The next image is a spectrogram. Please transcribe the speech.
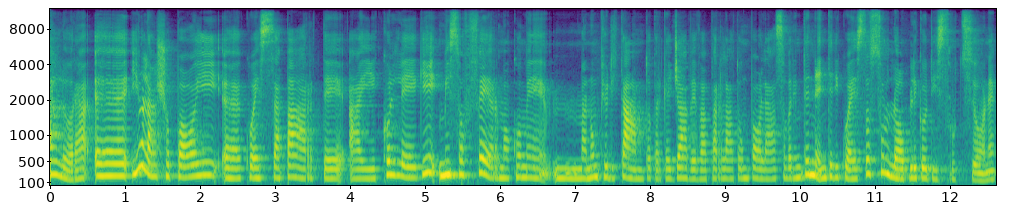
Allora, eh, io lascio poi eh, questa parte ai colleghi, mi soffermo come, mm, ma non più di tanto perché già aveva parlato un po' la sovrintendente di questo, sull'obbligo di istruzione,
